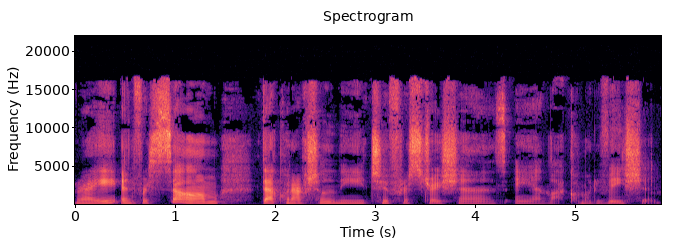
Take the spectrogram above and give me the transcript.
right? And for some, that could actually lead to frustrations and lack of motivation.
